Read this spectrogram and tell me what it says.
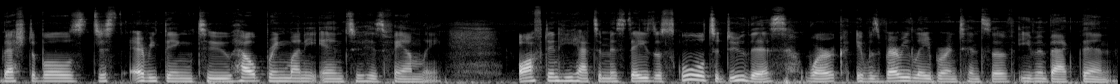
vegetables, just everything to help bring money into his family. Often he had to miss days of school to do this work. It was very labor intensive even back then.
